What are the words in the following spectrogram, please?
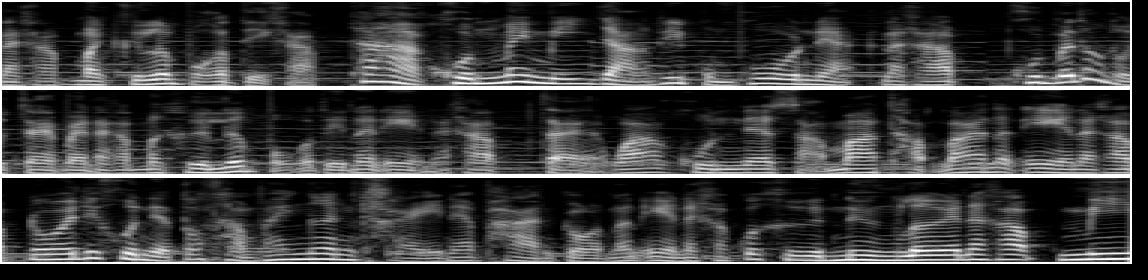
นะครับมันคือเรื่องปกติครับถ้าหากคุณไม่มีอย่างที่ผมพูดเนี่ยนะครับคุณไม่ต้องตกใจไปนะครับมันคือเรื่องปกตินั่นเองนะครับแต่ว่าคุณเนี่ยสามารถทำได้นั่นเองนะครับโดยที่คุณเนี่ยต้องทำให้เงื่อนไขเนี่ยผ่านก่อนนั่นเองนะครับก็คือหนึ่งเลยนะครับมี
